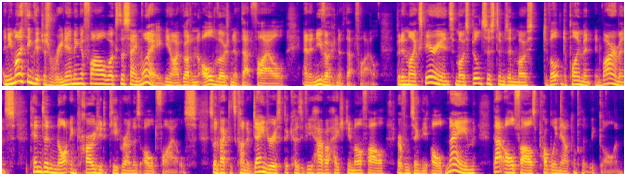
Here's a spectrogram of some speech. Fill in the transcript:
And you might think that just renaming a file works the same way. You know, I've got an old version of that file and a new version of that file. But in my experience, most build systems and most deployment environments tend to not encourage you to keep around those old files. So in fact, it's kind of dangerous because if you have a HTML file referencing the old name, that old file is probably now completely gone.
